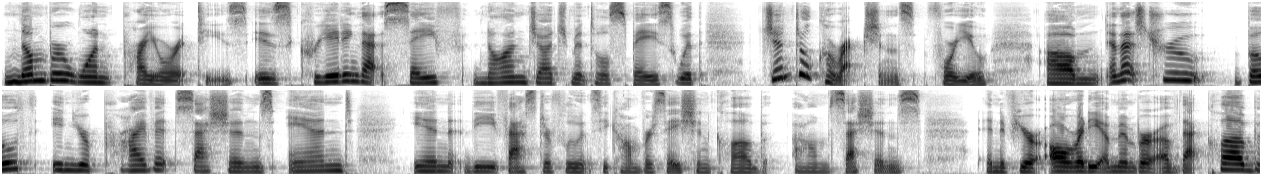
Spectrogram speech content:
number one priorities is creating that safe, non-judgmental space with gentle corrections for you. Um, and that's true both in your private sessions and in the Faster Fluency Conversation Club um, sessions. And if you're already a member of that club,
